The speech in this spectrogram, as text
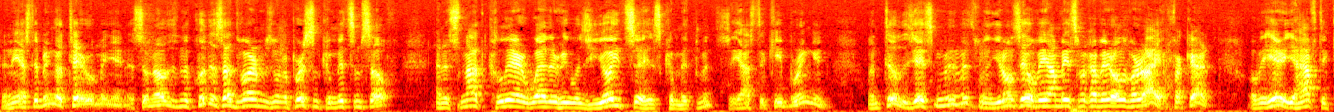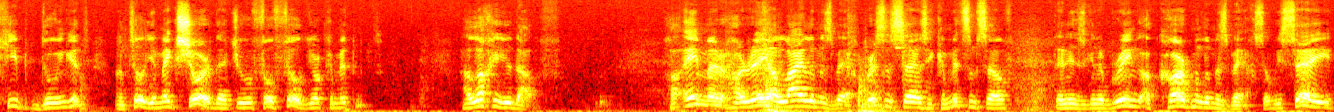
Then he has to bring a teru ben yena. So notice nekudas advarim is when a person commits himself, and it's not clear whether he was yoitze his commitment, so he has to keep bringing until the yoitze commitment. You don't say over here fakert. Over here you have to keep doing it until you make sure that you fulfilled your commitment. Halacha Yudalef. Ha'emer harei alayla mizbech. A person says he commits himself, then he's going to bring a korban mizbech. So we say,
